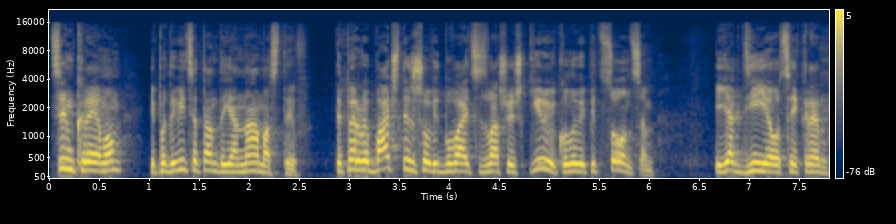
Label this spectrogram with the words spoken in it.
Цим кремом. І подивіться там, де я намастив. Тепер ви бачите, що відбувається з вашою шкірою, коли ви під сонцем. І як діє оцей крем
